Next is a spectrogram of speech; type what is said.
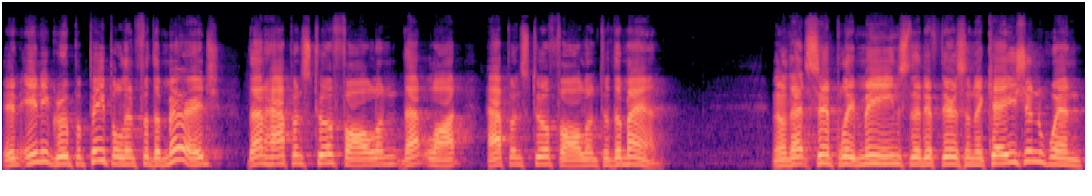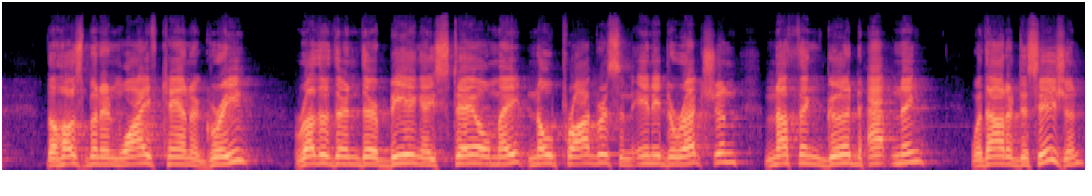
in any group of people. And for the marriage, that happens to have fallen, that lot happens to have fallen to the man. Now, that simply means that if there's an occasion when the husband and wife can agree, rather than there being a stalemate, no progress in any direction, nothing good happening without a decision,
